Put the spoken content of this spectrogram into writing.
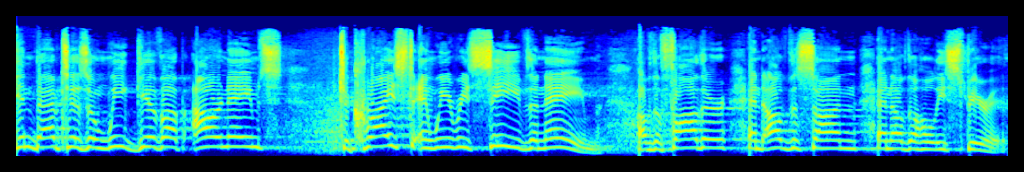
In baptism, we give up our names to Christ and we receive the name of the Father and of the Son and of the Holy Spirit.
